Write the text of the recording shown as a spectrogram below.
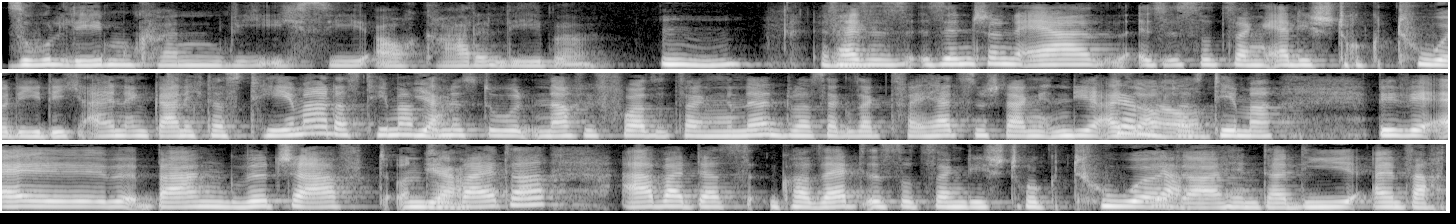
so leben können, wie ich sie auch gerade lebe. Mhm. Das heißt, es sind schon eher, es ist sozusagen eher die Struktur, die dich einengt, gar nicht das Thema. Das Thema ja. findest du nach wie vor sozusagen, ne? du hast ja gesagt, zwei Herzen schlagen in dir, also genau. auch das Thema BWL, Bank, Wirtschaft und ja. so weiter. Aber das Korsett ist sozusagen die Struktur ja. dahinter, die einfach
